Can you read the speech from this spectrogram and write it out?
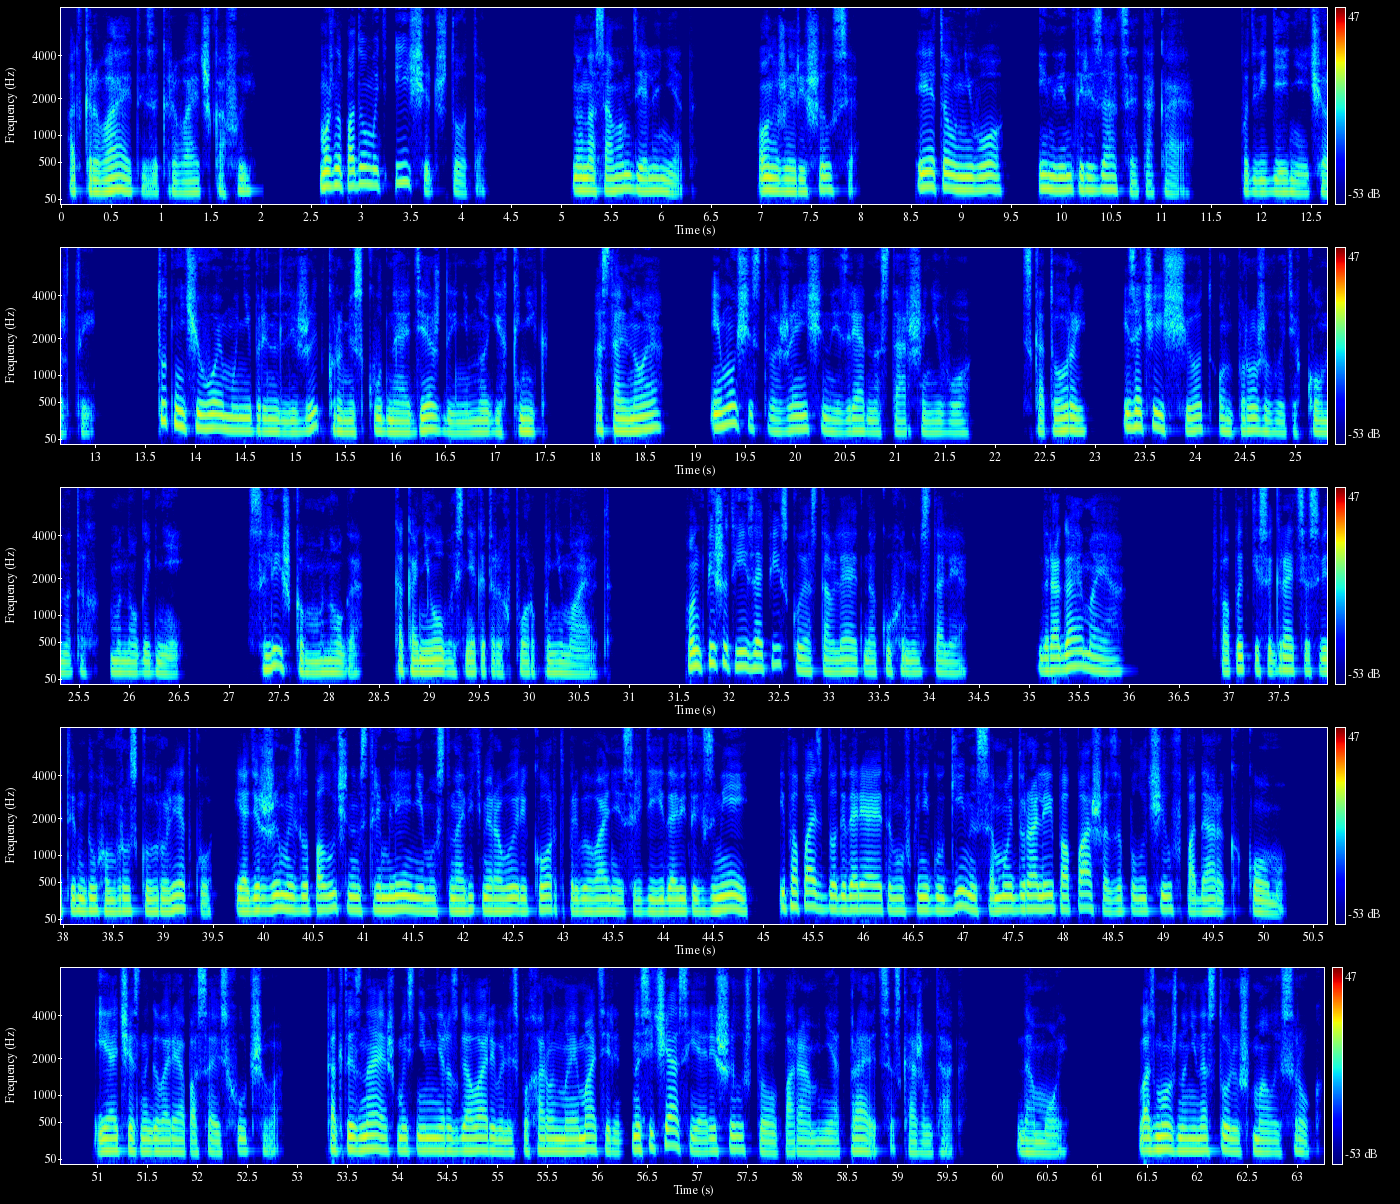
открывает и закрывает шкафы. Можно подумать, ищет что-то. Но на самом деле нет. Он уже решился. И это у него инвентаризация такая, подведение черты. Тут ничего ему не принадлежит, кроме скудной одежды и немногих книг. Остальное — имущество женщины изрядно старше него, с которой и за чей счет он прожил в этих комнатах много дней. Слишком много, как они оба с некоторых пор понимают. Он пишет ей записку и оставляет на кухонном столе. «Дорогая моя, в попытке сыграть со Святым Духом в русскую рулетку и одержимый злополучным стремлением установить мировой рекорд пребывания среди ядовитых змей и попасть благодаря этому в книгу Гиннесса, мой дуралей папаша заполучил в подарок кому. Я, честно говоря, опасаюсь худшего. Как ты знаешь, мы с ним не разговаривали с похорон моей матери, но сейчас я решил, что пора мне отправиться, скажем так, домой. Возможно, не на столь уж малый срок.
